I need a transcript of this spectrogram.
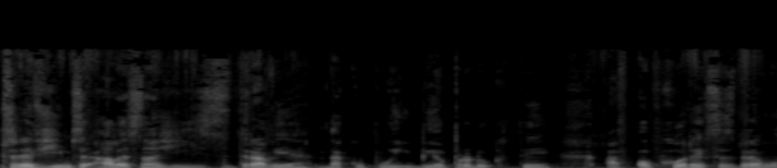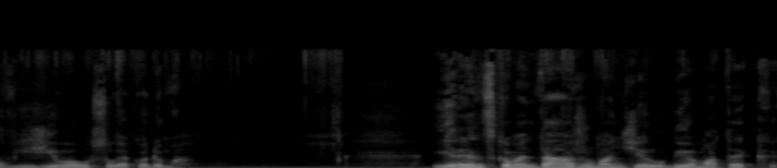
Především se ale snaží zdravě, nakupují bioprodukty a v obchodech se zdravou výživou jsou jako doma. Jeden z komentářů manželů Biomatek,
